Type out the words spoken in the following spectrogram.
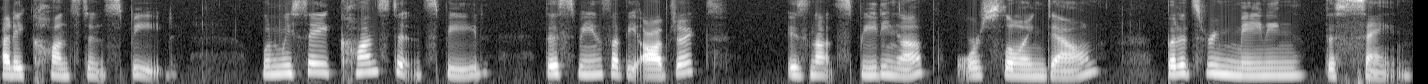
at a constant speed. When we say constant speed, this means that the object is not speeding up or slowing down, but it's remaining the same.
